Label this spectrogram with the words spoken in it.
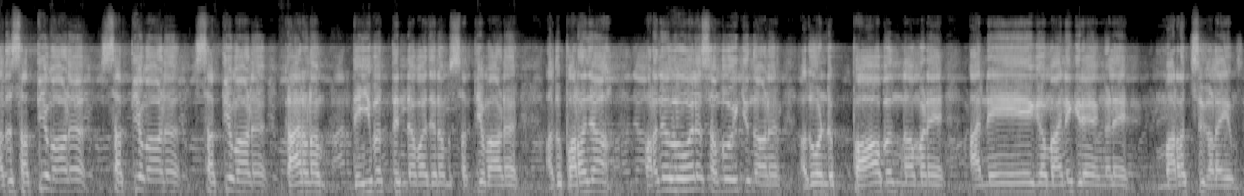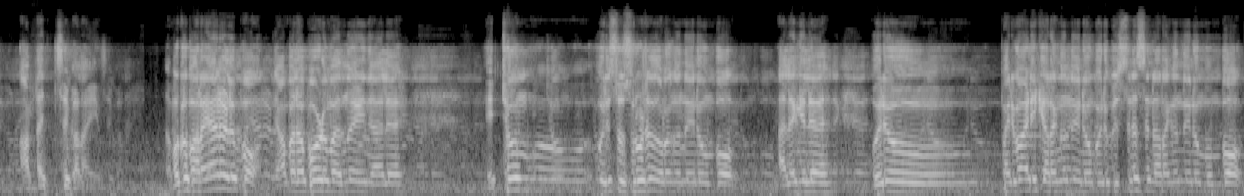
അത് സത്യമാണ് സത്യമാണ് സത്യമാണ്. കാരണം ദൈവത്തിന്റെ വചനം സത്യമാണ്. അത് പറഞ്ഞ പറഞ്ഞതുപോലെ സംഭവിക്കുന്നതാണ്. അതുകൊണ്ട് പാപം നമ്മുടെ അനേകം അനുഗ്രഹങ്ങളെ മറച്ചു കളയും അടച്ചു കളയും. നമുക്ക് പറയാൻ എളുപ്പം. ഞാൻ പലപ്പോഴും വന്നു കഴിഞ്ഞാൽ ഏറ്റവും ഒരു ശുശ്രൂഷ തുടങ്ങുന്നതിന് മുമ്പോ അല്ലെങ്കിൽ ഒരു പരിപാടിക്ക് ഇറങ്ങുന്നതിന് മുമ്പ് ഒരു ബിസിനസ്സിന് ഇറങ്ങുന്നതിന് മുമ്പോ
